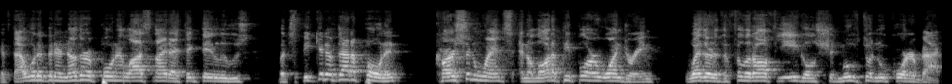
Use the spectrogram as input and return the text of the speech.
If that would have been another opponent last night, I think they lose. But speaking of that opponent, Carson Wentz, and a lot of people are wondering whether the Philadelphia Eagles should move to a new quarterback.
